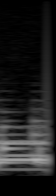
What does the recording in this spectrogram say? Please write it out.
you.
